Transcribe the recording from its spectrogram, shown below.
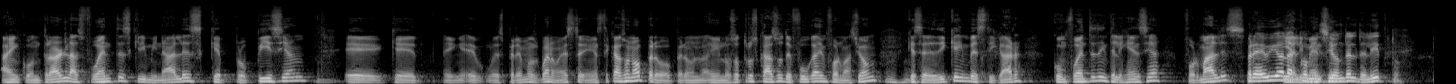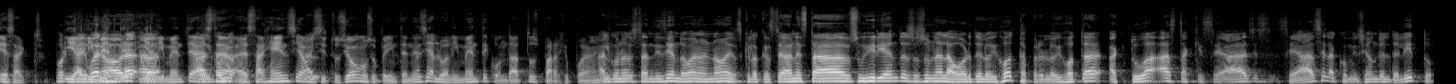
a encontrar las fuentes criminales que propician eh, que eh, esperemos, bueno, este, en este caso no, pero, pero en los otros casos de fuga de información, que se dedique a investigar con fuentes de inteligencia formales. Previo a la comisión del delito. Exacto. Porque, y alimente, bueno, ahora, y alimente a, esta, agencia o institución o superintendencia, lo alimente con datos para que puedan... Algunos están diciendo, bueno, no, es que lo que Esteban está sugiriendo, eso es una labor del OIJ, pero el OIJ actúa hasta que se hace, se hace la comisión del delito.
